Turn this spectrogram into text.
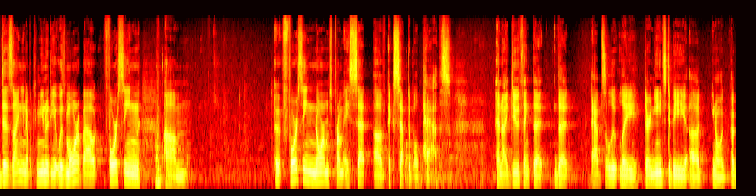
designing of a community, it was more about forcing um, uh, forcing norms from a set of acceptable paths. And I do think that that absolutely there needs to be a you know a, a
